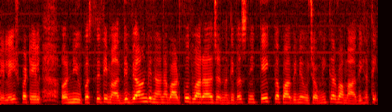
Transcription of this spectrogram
નિલેશ પટેલની ઉપસ્થિતિમાં દિવ્યાંગ નાના બાળકો દ્વારા જન્મદિવસની કેક કપાવીને ઉજવણી કરવામાં આવી હતી.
